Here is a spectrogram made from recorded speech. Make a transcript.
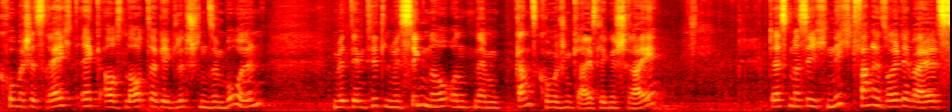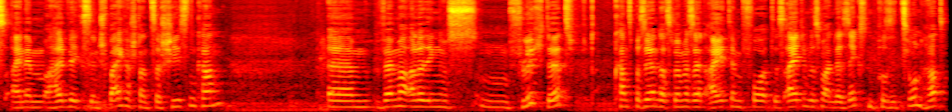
komisches Rechteck aus lauter geglitschten Symbolen mit dem Titel Missigno und einem ganz komischen kreisligen Schrei, das man sich nicht fangen sollte, weil es einem halbwegs den Speicherstand zerschießen kann. Ähm, wenn man allerdings mh, flüchtet, kann es passieren, dass wenn man sein Item vor, das Item, das man an der sechsten Position hat,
